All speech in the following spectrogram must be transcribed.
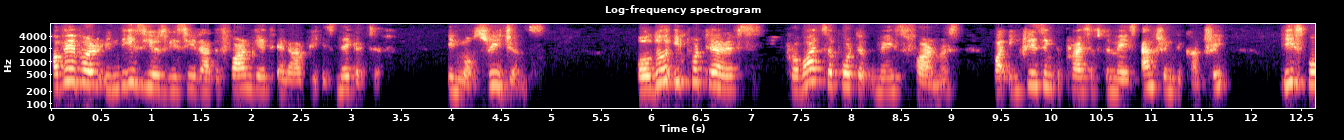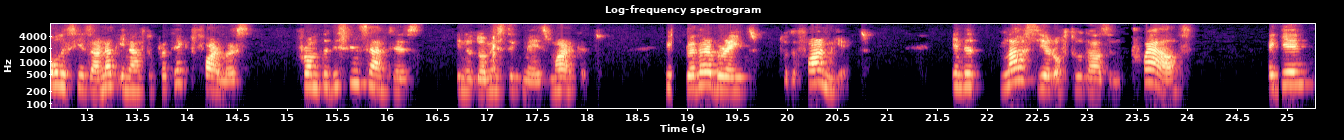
However, in these years, we see that the farm gate NRP is negative in most regions. Although import tariffs provide support to maize farmers by increasing the price of the maize entering the country, these policies are not enough to protect farmers from the disincentives in the domestic maize market, which reverberate to the farm gate. In the last year of 2012, again,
